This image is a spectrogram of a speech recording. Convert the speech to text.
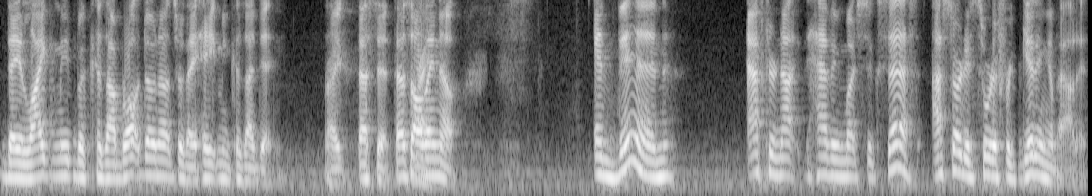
they like me because I brought donuts or they hate me because I didn't. Right? That's it. That's all right. they know. And then after not having much success, I started sort of forgetting about it.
